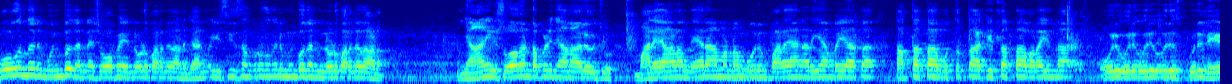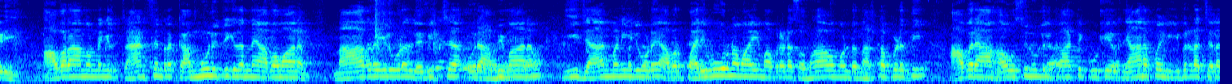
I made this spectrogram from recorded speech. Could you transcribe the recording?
പോകുന്നതിന് മുൻപ് തന്നെ ശോഭ എന്നോട് പറഞ്ഞതാണ്. ജാൻ ഈ സീസൺ തുടങ്ങുന്നതിന് മുമ്പ് തന്നെ എന്നോട് പറഞ്ഞതാണ്. ഞാൻ ഈ ഷോ കണ്ടപ്പോഴും ഞാൻ ആലോചിച്ചു മലയാളം നേരാമണ്ണം പോലും പറയാൻ അറിയാൻ വയ്യാത്ത തത്തത്ത പുത്തത്ത കിത്തത്ത പറയുന്ന ഒരു ഒരു ഒരു ഒരു ലേഡി. അവരാണെന്നുണ്ടെങ്കിൽ ട്രാൻസ്ജെൻഡർ കമ്മ്യൂണിറ്റിക്ക് തന്നെ അപമാനം. നാദ്രയിലൂടെ ലഭിച്ച ഒരു അഭിമാനം ഈ ജാൻമണിയിലൂടെ അവർ പരിപൂർണമായും അവരുടെ സ്വഭാവം കൊണ്ട് നഷ്ടപ്പെടുത്തി. അവർ ആ ഹൗസിനുള്ളിൽ കാട്ടിക്കൂട്ടിയ ഞാനപ്പം ഇവരുടെ ചില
